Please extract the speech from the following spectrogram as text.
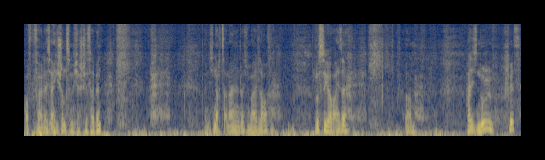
aufgefallen, dass ich eigentlich schon ziemlicher Schisser bin. Wenn ich nachts alleine durch den Wald laufe, lustigerweise ähm, hatte ich null Schiss,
